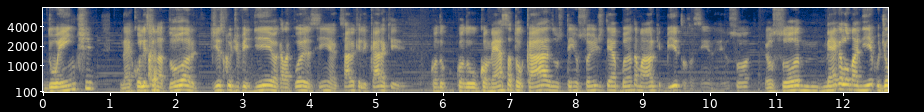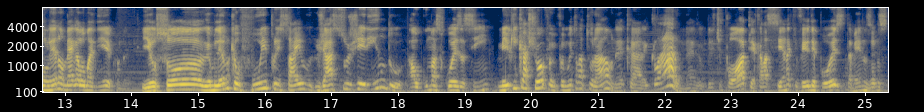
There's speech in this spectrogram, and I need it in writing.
doente, né? Colecionador, disco de vinil, aquela coisa assim. Sabe aquele cara que quando, quando começa a tocar tem o sonho de ter a banda maior que Beatles, assim, né? Eu sou, eu sou megalomaníaco, John Lennon megalomaníaco, né? E eu sou. Eu me lembro que eu fui pro ensaio já sugerindo algumas coisas assim. Meio que encaixou, foi, foi muito natural, né, cara? E claro, né? O Britpop, aquela cena que veio depois, também nos anos.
